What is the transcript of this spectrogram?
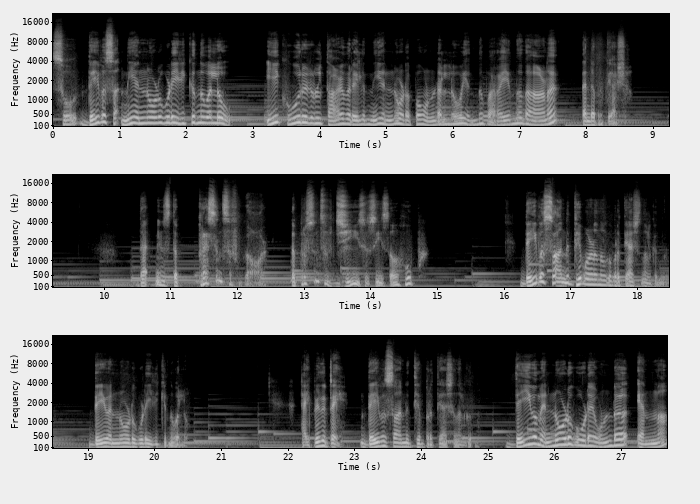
സോ ദൈവ നീ എന്നോടുകൂടി ഇരിക്കുന്നുവല്ലോ. ഈ കൂരുരുൾ താഴ്വരയിൽ നീ എന്നോടൊപ്പം ഉണ്ടല്ലോ എന്ന് പറയുന്നതാണ് തന്റെ പ്രത്യാശ. That means the presence of God the presence of Jesus is a hope ദൈവ സാന്നിധ്യമാണ് നമുക്ക് പ്രത്യാശ നൽകുന്നത്. ദൈവം എന്നോടുകൂടെ ഇരിക്കുന്നുവല്ലോ. ടൈപ്പ് ചെയ്തിട്ടേ ദൈവസാന്നിധ്യം പ്രത്യാശ നൽകുന്നു. ദൈവം എന്നോടുകൂടെ ഉണ്ട് എന്ന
